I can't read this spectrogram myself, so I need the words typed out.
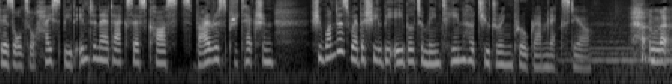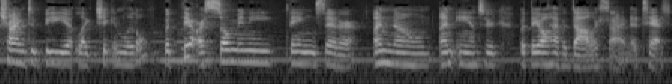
There's also high speed internet access costs, virus protection. She wonders whether she'll be able to maintain her tutoring program next year. I'm not trying to be uh, like Chicken Little, but there are so many things that are unknown, unanswered, but they all have a dollar sign attached.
